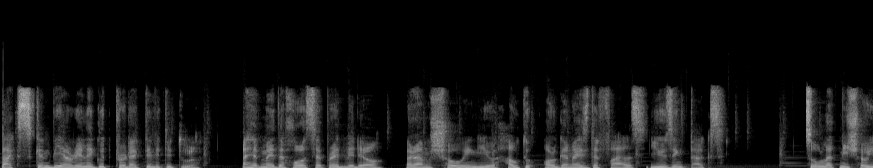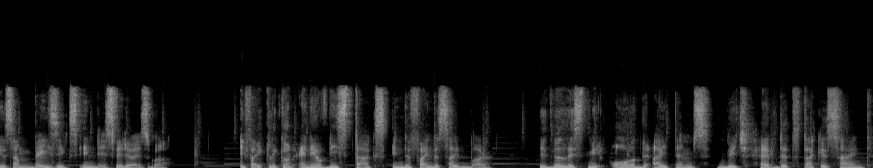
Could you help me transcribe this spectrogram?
Tags can be a really good productivity tool. I have made a whole separate video where I'm showing you how to organize the files using tags. So let me show you some basics in this video as well. If I click on any of these tags in the Finder sidebar, it will list me all of the items which have that tag assigned.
